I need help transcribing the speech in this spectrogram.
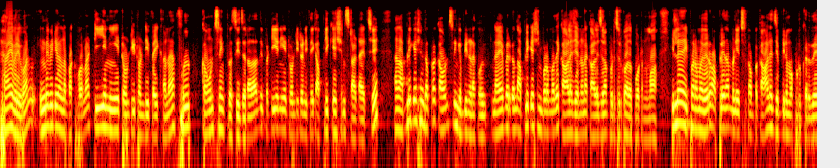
ஹாய் எவ்ரி ஒன் இந்த வீடியோவில் என்ன பார்க்க போறோம்னா டிஎன்இஏ டுவெண்ட்டி டுவெண்ட்டி ஃபைவ்க்கான ஃபுல் கவுன்சிலிங் ப்ரொசீஜர் அதாவது இப்போ TNEA twenty twenty five application start ஆயிடுச்சு. அந்த அப்ளிகேஷனுக்கு அப்புறம் கவுன்சிலிங் எப்படி நடக்கும்? நிறைய பேருக்கு வந்து அப்ளிகேஷன் போடும்போதே காலேஜ் என்னென்ன காலேஜ்லாம் பிடிச்சிருக்கோ அதை போட்டணுமா? இல்லை இப்போ நம்ம வெறும் அப்ளை தான் பண்ணி வச்சிருக்கோம். இப்போ காலேஜ் எப்படி நம்ம கொடுக்குறது?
